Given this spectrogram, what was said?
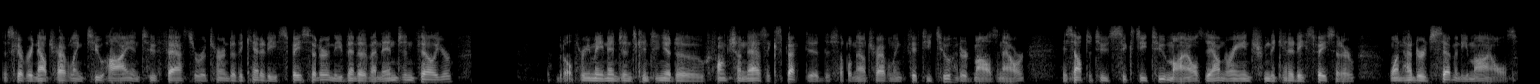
Discovery now traveling too high and too fast to return to the Kennedy Space Center in the event of an engine failure. But all three main engines continue to function as expected. The shuttle now traveling 5,200 miles an hour. Its altitude 62 miles, downrange from the Kennedy Space Center 170 miles.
